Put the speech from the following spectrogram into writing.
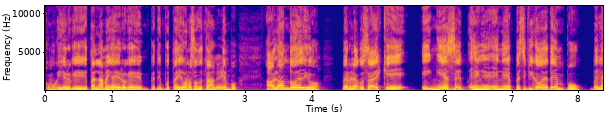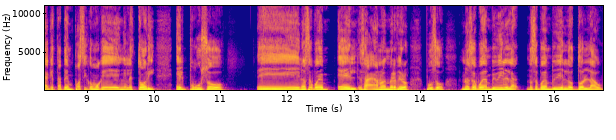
como que yo creo que está en la mega, yo creo que Tempo está ahí, o no sé dónde está Ok. Tempo, hablando de Dios, pero la cosa es que en ese, en, en específico de Tempo, ¿verdad? Que está Tempo así como que en el story, él puso, eh, no se pueden, él, o sea, a Noel me refiero, puso, no se pueden vivir, en la- no se pueden vivir en los dos lados.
